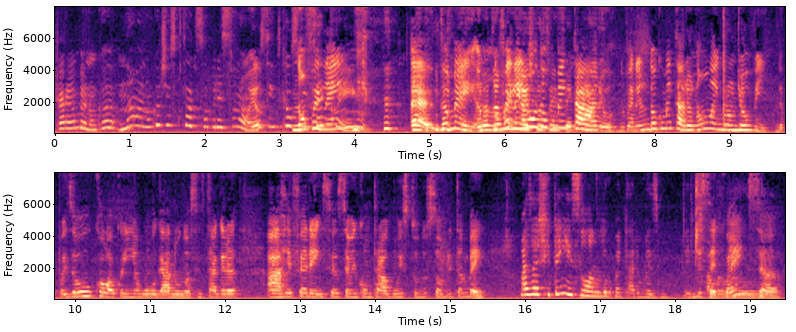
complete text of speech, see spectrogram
Caramba, eu nunca. Não, eu nunca tinha escutado sobre isso, não. Eu sinto que eu sou Não foi nem. É, também. Eu, eu não, foi nem no documentário. Não foi nem no documentário. Eu não lembro onde eu vi. Depois eu coloco aí em algum lugar no nosso Instagram a referência se eu encontrar algum estudo sobre também. Mas acho que tem isso lá no documentário mesmo. De falando, sequência?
